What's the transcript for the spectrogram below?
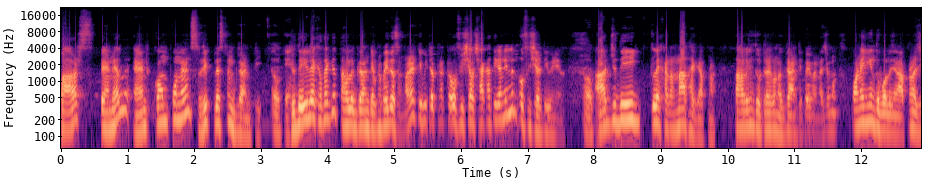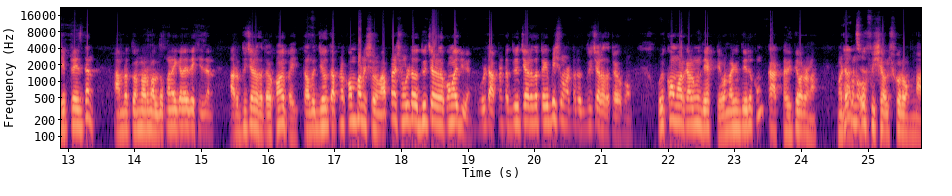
parts panel and components replacement guarantee যদি এই লেখা থাকে তাহলে গ্যারান্টি আপনি পাইতেছেন। মানে টিভিটা আপনি একটা অফিসিয়াল শাখা থেকে নিলেন অফিসিয়াল টিভি নিলেন। আর যদি এই লেখাটা না থাকে আপনার তাহলে কিন্তু ওটার কোনো গ্যারান্টি পাইবেন না। যেমন অনেকে কিন্তু বলে যে আপনারা যে প্রাইস দেন আমরা তো নর্মাল দোকানে গেলে দেখি যান আরও দুই চার হাজার টাকা কমে পাই। তাহলে যেহেতু আপনার কোম্পানির শোরুম আপনার সে উল্টা দুই চার হাজার কমাই দিবেন। উল্টা আপনারটা দুই চার হাজার টাকা বেশি ওনারটা দুই চার হাজার টাকা কম। ওই কমার কারণ কিন্তু একটাই ওনারা কিন্তু এরকম কার্ডটা দিতে পারে না। ওটা কোনো আচ্ছা। অফিসিয়াল শোরুম না।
